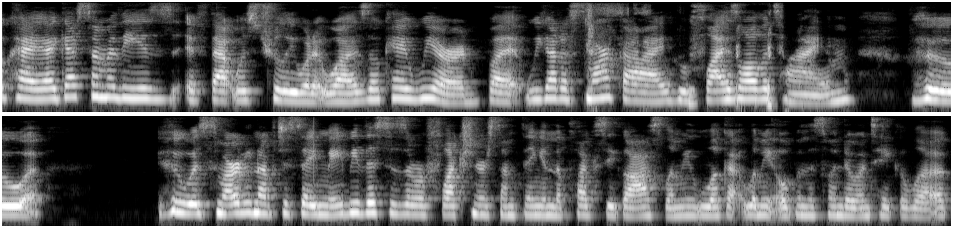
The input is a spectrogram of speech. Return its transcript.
okay. I guess some of these, if that was truly what it was, okay, weird. But we got a smart guy who flies all the time, who who was smart enough to say maybe this is a reflection or something in the plexiglass. Let me look at. Let me open this window and take a look.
